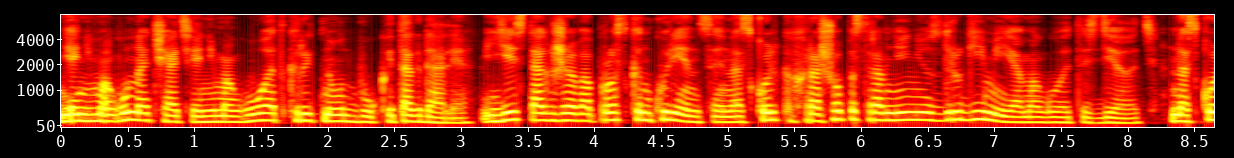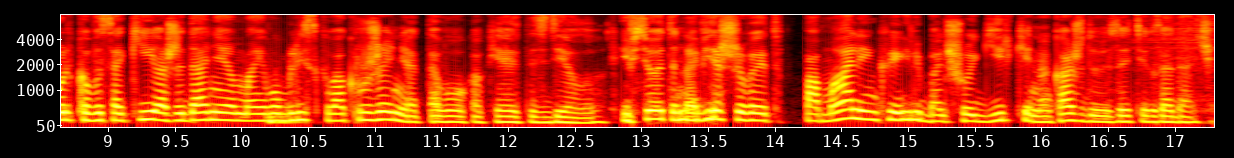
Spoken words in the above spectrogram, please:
Я не могу начать, я не могу открыть ноутбук и так далее. Есть также вопрос конкуренции, насколько хорошо по сравнению с другими я могу это сделать, насколько высоки ожидания моего близкого окружения от того, как я это сделаю. И все это навешивает по маленькой или большой гирьке на каждую из этих задач.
